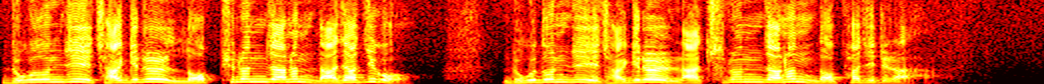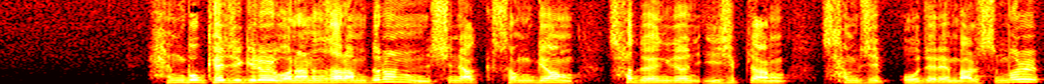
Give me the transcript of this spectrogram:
누구든지 자기를 높이는 자는 낮아지고 누구든지 자기를 낮추는 자는 높아지리라. 행복해지기를 원하는 사람들은 신약 성경 사도행전 20장 35절의 말씀을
